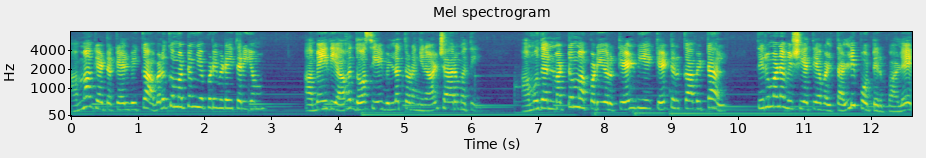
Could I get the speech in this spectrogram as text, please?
அம்மா கேட்ட கேள்விக்கு அவளுக்கு மட்டும் எப்படி விடை தெரியும்? அமைதியாக தோசையை விழத் தொடங்கினாள் சாருமதி. அமுதன் மட்டும் அப்படி ஒரு கேள்வியை கேட்டிருக்காவிட்டால் திருமண விஷயத்தை அவள் தள்ளி போட்டிருப்பாளே?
